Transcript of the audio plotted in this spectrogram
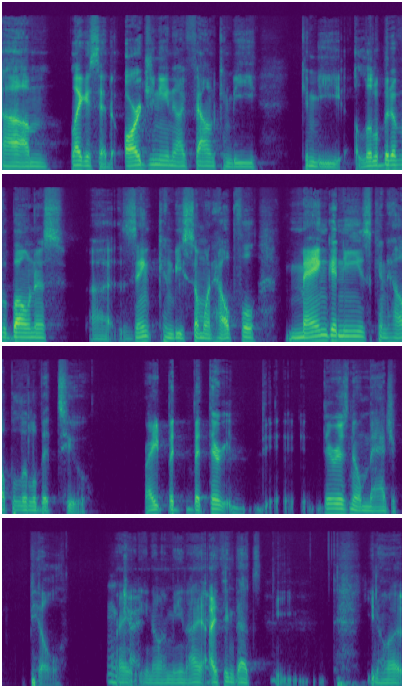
Um, like I said, arginine I found can be can be a little bit of a bonus. Uh, zinc can be somewhat helpful. Manganese can help a little bit too, right? But but there there is no magic pill right? Okay. You know, I mean, I, I think that's, you know, uh,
